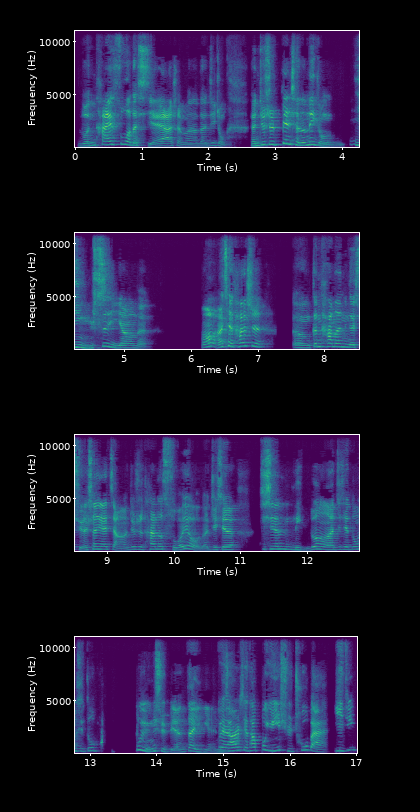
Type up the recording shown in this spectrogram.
轮胎做的鞋呀什么的这种，嗯，就是变成了那种隐士一样的。然后，而且他是，嗯，跟他的那个学生也讲了，就是他的所有的这些这些理论啊，这些东西都不允许别人再研究。对，而且他不允许出版已经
